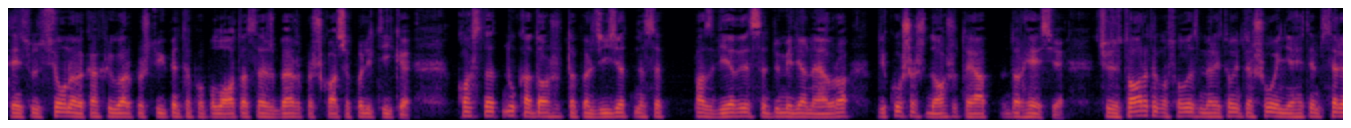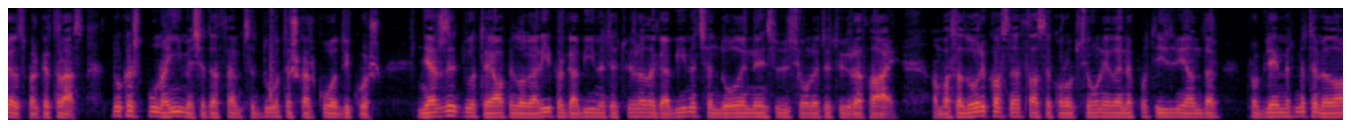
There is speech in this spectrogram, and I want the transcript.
të institucioneve ka krijuar përshtypjen te popullata se është bërë për shkaqe politike. Kosnett nuk ka dashur të përgjigjet nëse pas vjedhjes së dy milionë euro, dikush është dashur të japë dorëheqje. Qytetarët e Kosovës meritojnë të shohin një hetim serioz për këtë rast. Nuk është puna ime që të them se duhet të shkarkohet dikush. Njerëzit duhet të japin llogari për gabimet e tyre dhe gabimet që ndodhin në institucionet e tyre, tha ai. Ambasadori Kosnett tha se korrupsioni dhe nepotizmi janë ndër problemet më të mëdha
